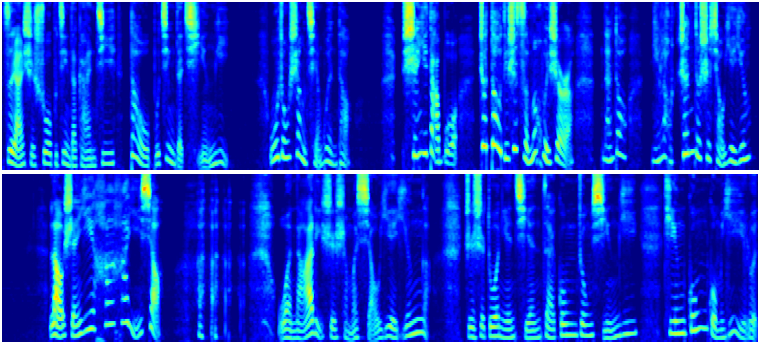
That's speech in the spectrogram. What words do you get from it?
自然是说不尽的感激，道不尽的情谊。吴中上前问道：“神医大伯，这到底是怎么回事啊？难道您老真的是小夜莺？”老神医哈哈一笑：“哈哈哈，我哪里是什么小夜莺啊？只是多年前在宫中行医，听公公议论，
